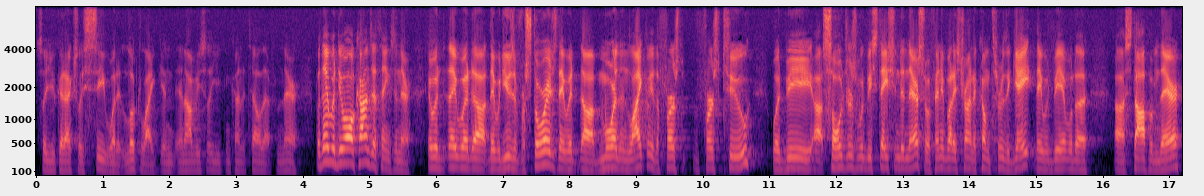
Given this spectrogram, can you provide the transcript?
so you could actually see what it looked like. And, and obviously, you can kind of tell that from there. But they would do all kinds of things in there. It would, they, would, uh, they would use it for storage. They would, uh, more than likely, the first, first two would be uh, soldiers would be stationed in there. So if anybody's trying to come through the gate, they would be able to uh, stop them there.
